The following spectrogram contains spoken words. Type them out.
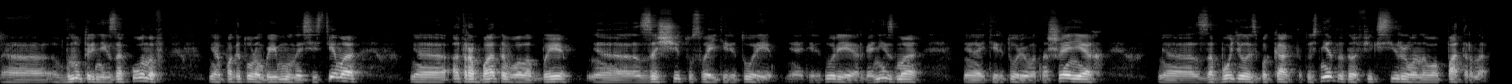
внутренних законов, Э, по которым бы иммунная система э, отрабатывала бы э, защиту своей территории, территории организма, территории в отношениях, заботилась бы как-то. То есть нет этого фиксированного паттерна.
